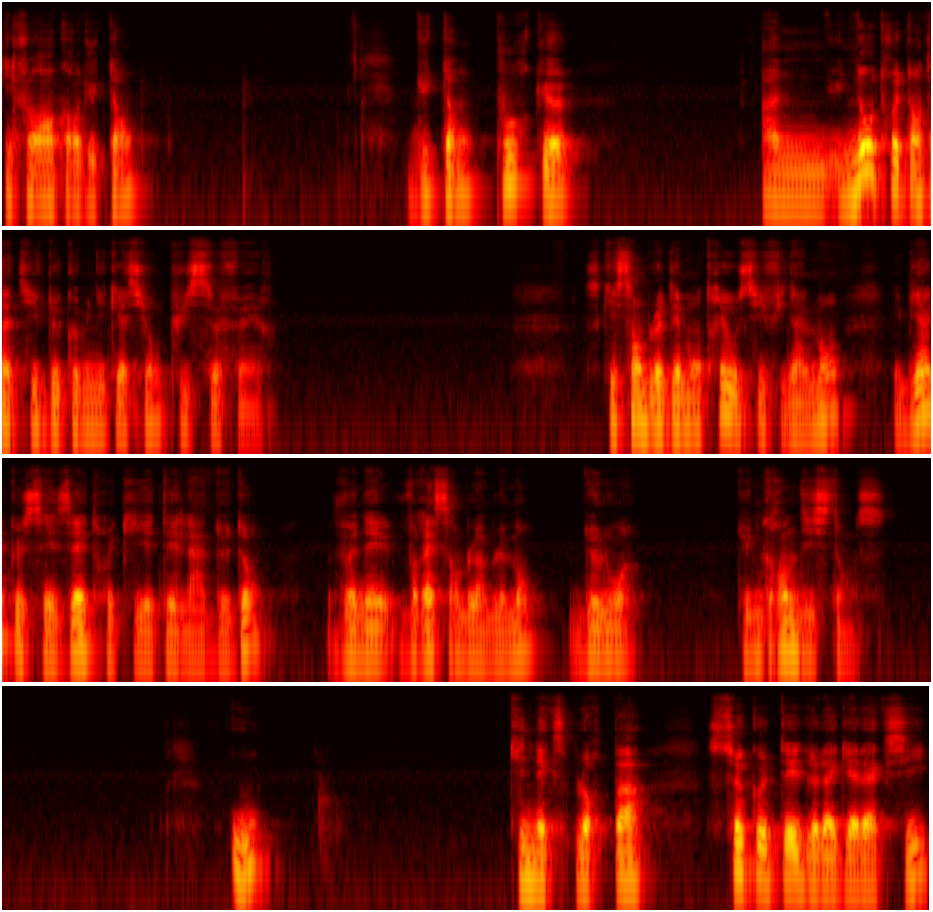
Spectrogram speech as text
Il faudra encore du temps, du temps pour que une autre tentative de communication puisse se faire. Ce qui semble démontrer aussi finalement eh bien, que ces êtres qui étaient là-dedans venaient vraisemblablement de loin, d'une grande distance, ou qu'ils n'explorent pas ce côté de la galaxie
